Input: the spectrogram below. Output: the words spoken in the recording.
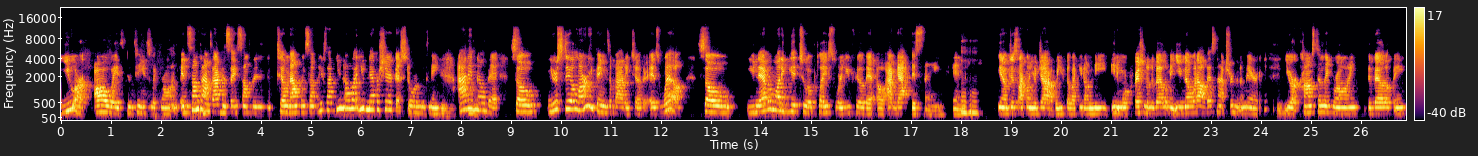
You are always continuously growing. And sometimes I can say something, tell Malcolm something. He's like, you know what? You've never shared that story with me. Mm-hmm. I didn't know that. So you're still learning things about each other as well. So you never want to get to a place where you feel that, oh, I got this thing. And mm-hmm you know, just like on your job where you feel like you don't need any more professional development, you know it all. That's not true in America. Mm-hmm. You are constantly growing, developing,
